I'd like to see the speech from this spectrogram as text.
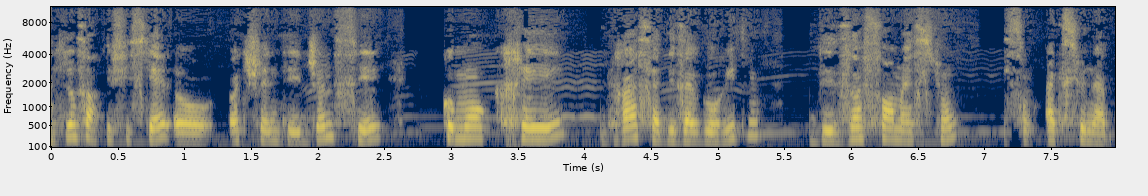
intelligence artificielle, ou artificial intelligence, c'est comment créer, grâce à des algorithmes, des informations qui sont actionnables.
